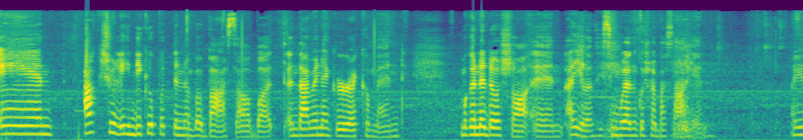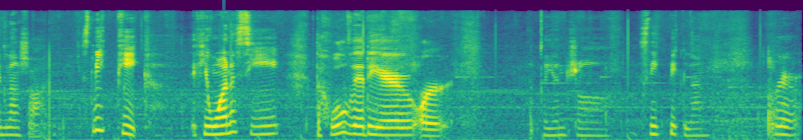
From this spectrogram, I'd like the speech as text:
And, actually, hindi ko pa ito nababasa, but ang dami nag-recommend. Maganda daw siya, and ayun, sisimulan ko siya basahin. Ayun lang siya. Sneak peek if you want to see the whole video or ayun siya, sneak peek lang. For,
